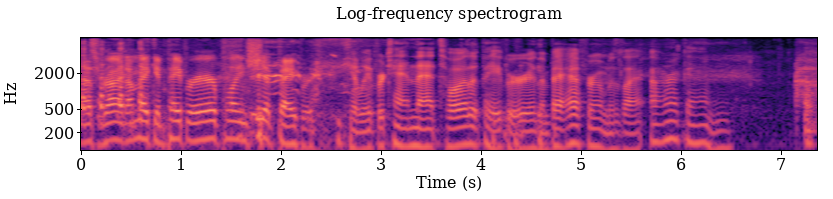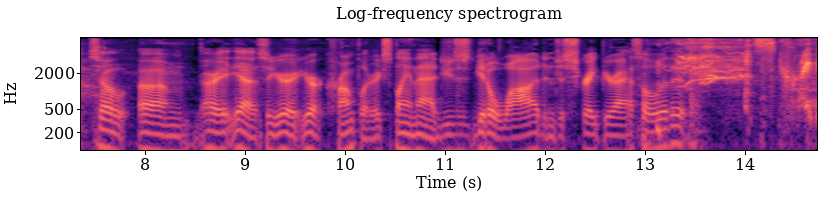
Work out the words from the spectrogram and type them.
That's right. I'm making paper airplane ship paper. Can we pretend that toilet paper in the bathroom is like origami? So, um, all right, yeah. So you're you're a crumpler. Explain that. You just get a wad and just scrape your asshole with it. Scrape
